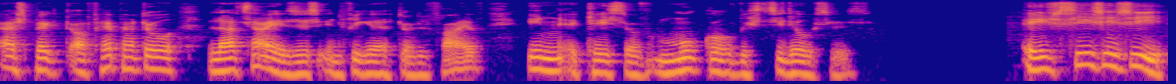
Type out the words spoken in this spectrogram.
aspect of hepatolithiasis in figure 25 in a case of mucoviscidosis. A CCC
